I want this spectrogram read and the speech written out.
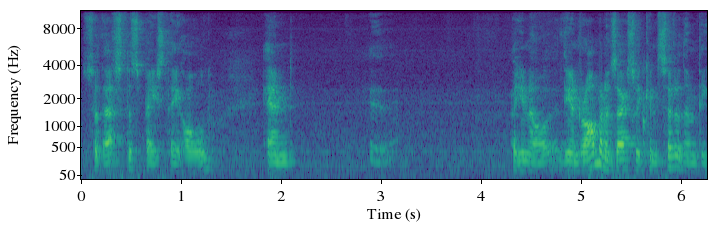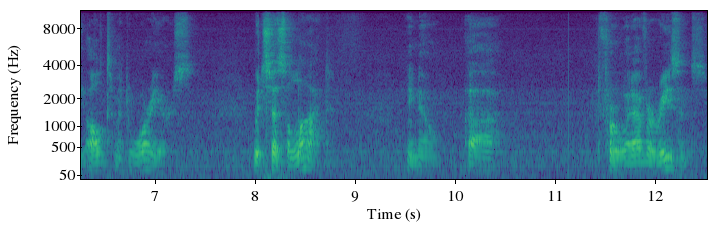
So that's the space they hold. And, uh, you know, the Andromedans actually consider them the ultimate warriors, which says a lot, you know, uh, for whatever reasons.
